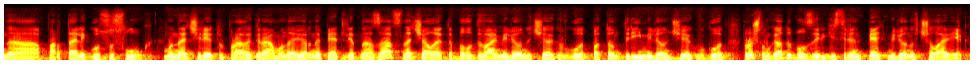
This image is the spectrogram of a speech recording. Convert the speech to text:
на портале госуслуг. Мы начали эту программу, наверное, 5 лет назад. Сначала это было 2 миллиона человек в год, потом 3 миллиона человек в год. В прошлом году было зарегистрировано 5 миллионов человек.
